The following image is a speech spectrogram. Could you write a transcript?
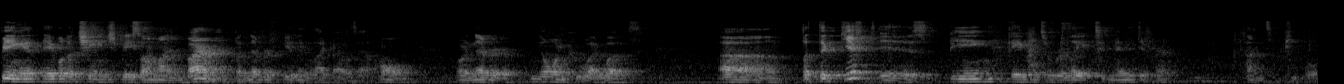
being able to change based on my environment, but never feeling like I was at home or never knowing who I was. Uh, but the gift is being able to relate to many different kinds of people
